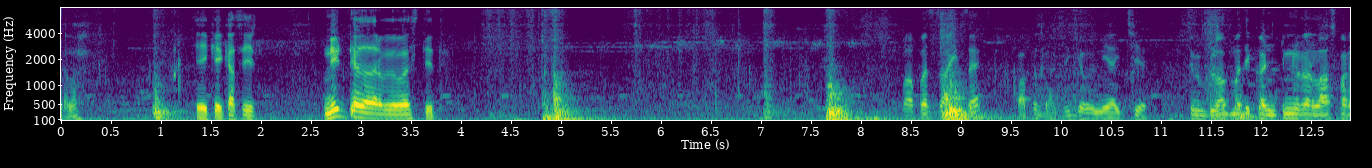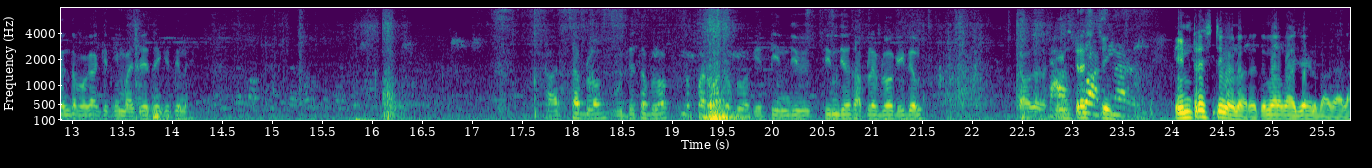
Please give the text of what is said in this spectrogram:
चला. एक एक असे नीट ठेव जरा व्यवस्थित. वापस जायचं आहे वापस भाजी घेऊन यायची आहे तुम्ही ब्लॉगमध्ये कंटिन्यू राहा लास्टपर्यंत बघा किती मजा येते किती नाही. आजचा ब्लॉग उद्याचा ब्लॉग परवाचा ब्लॉग. हे तीन दिवस तीन दिवस आपले ब्लॉग एकदम इंटरेस्टिंग इंटरेस्टिंग होणार आहे. तुम्हाला मजा येईल बघायला.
